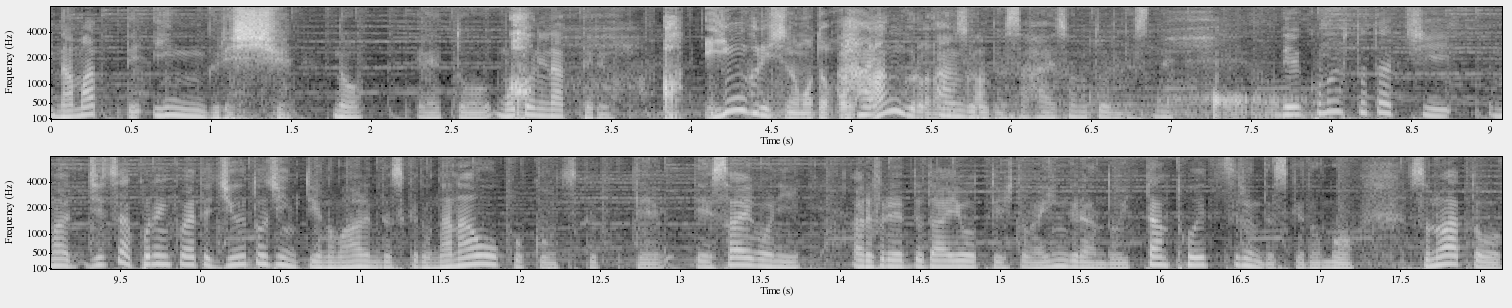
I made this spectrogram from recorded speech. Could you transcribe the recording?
なまってイングリッシュの、えー、と元になってるあイングリッシュの元がこれはい。アングロなんですか？アングロです、はい、その通りですね。でこの人たち、まあ、実はこれに加えてジュート人っていうのもあるんですけど7王国を作ってで最後にアルフレッド大王っていう人がイングランドを一旦統一するんですけどもその後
